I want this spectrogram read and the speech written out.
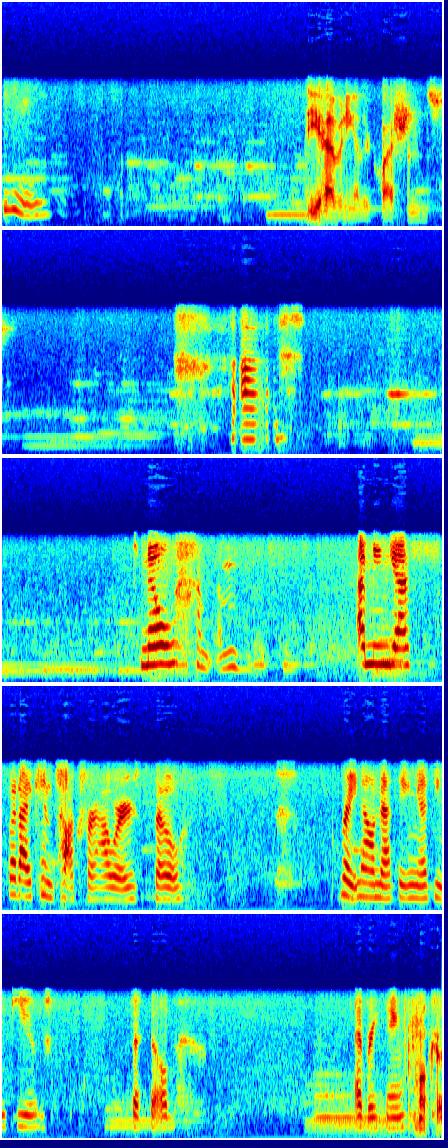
hmm. Do you have any other questions? Um, no, I'm, I'm, I mean, yes, but I can talk for hours, so right now, nothing. I think you've fulfilled everything. Okay.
